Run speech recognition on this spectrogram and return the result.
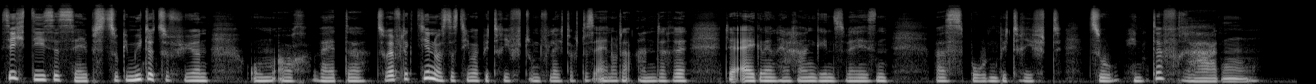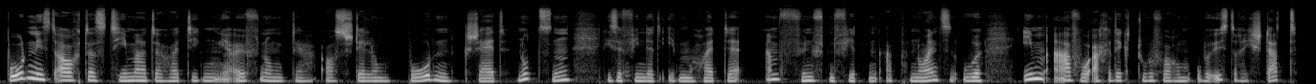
sich dieses selbst zu Gemüte zu führen, um auch weiter zu reflektieren, was das Thema betrifft und vielleicht auch das ein oder andere der eigenen Herangehensweisen, was Boden betrifft, zu hinterfragen. Boden ist auch das Thema der heutigen Eröffnung der Ausstellung Boden gescheit nutzen. Diese findet eben heute am 5.4. ab 19 Uhr im AFO Architekturforum Oberösterreich statt.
